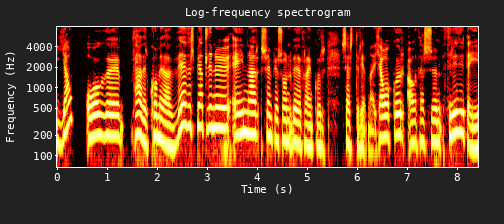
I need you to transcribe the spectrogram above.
Já, og uh, það er komið að veðurspjallinu, Einar Sveinbjörnsson, veðurfræðingur, sestur hérna hjá okkur á þessum þriðju degi.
